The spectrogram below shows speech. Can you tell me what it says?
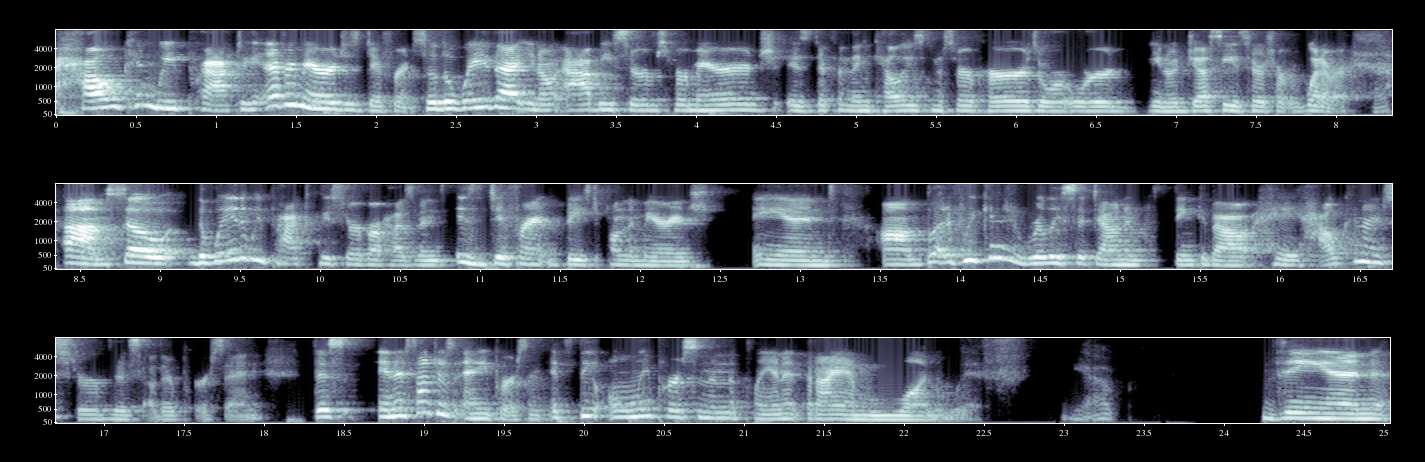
how can we practice every marriage is different. So the way that you know abby serves her marriage is different than kelly's going to serve hers or or you know jesse serves her whatever. Um so the way that we practically serve our husbands is different based upon the marriage. And um but if we can really sit down and think about hey how can i serve this other person? This and it's not just any person it's the only person in the planet that i am one with. Yep. Then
